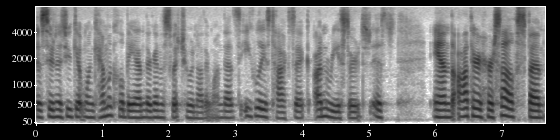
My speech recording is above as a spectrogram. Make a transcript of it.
as soon as you get one chemical ban, they're going to switch to another one that's equally as toxic, unresearched. It's, and the author herself spent,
